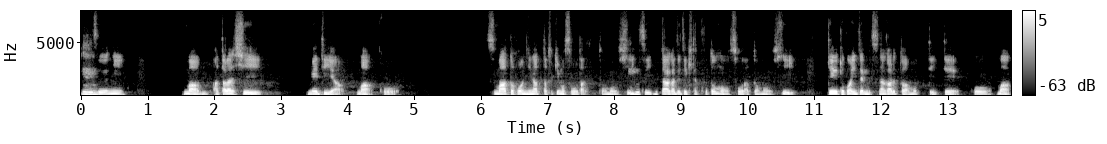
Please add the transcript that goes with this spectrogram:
う、うん普通に、まあ新しいメディア、まあこう、スマートフォンになった時もそうだと思ううんし、ツイッターが出てきたこともそうだと思うし、っていうところに全部つながるとは思っていて、こう、まあ、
